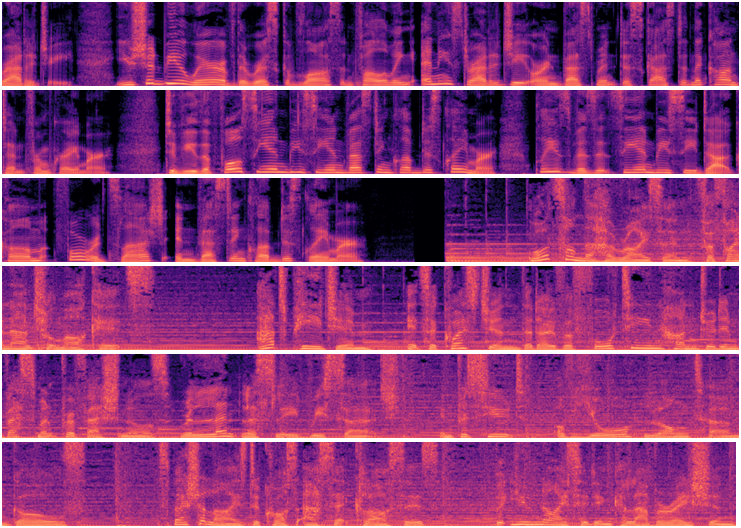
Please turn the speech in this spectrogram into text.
strategy. You should be aware of the risk of loss in following any strategy or investment discussed in the content from Cramer. To view the full CNBC Investing Club disclaimer, please visit cnbc.com forward slash investing club disclaimer. What's on the horizon for financial markets? At PGIM, it's a question that over 1,400 investment professionals relentlessly research in pursuit of your long term goals. Specialized across asset classes, but united in collaboration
